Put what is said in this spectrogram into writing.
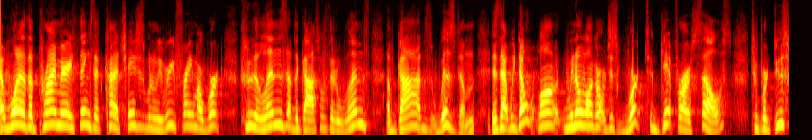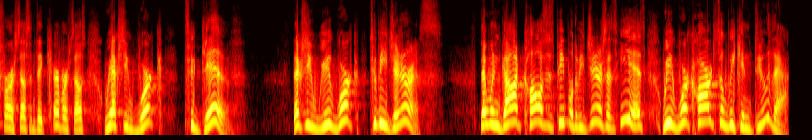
That one of the primary things that kind of changes when we reframe our work through the lens of the gospel, through the lens of God's wisdom, is that we don't long, we no longer just work to get for ourselves, to produce for ourselves and take care of ourselves. We actually work to give. Actually, we work to be generous. That when God calls his people to be generous as he is, we work hard so we can do that.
